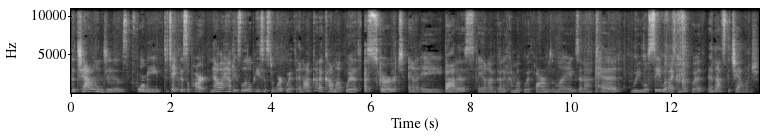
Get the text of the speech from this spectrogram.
the challenge is for me to take this apart. Now I have these little pieces to work with and I've got to come up with a skirt and a bodice and I've got to come up with arms and legs and a head we will see what I come up with, and that's the challenge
